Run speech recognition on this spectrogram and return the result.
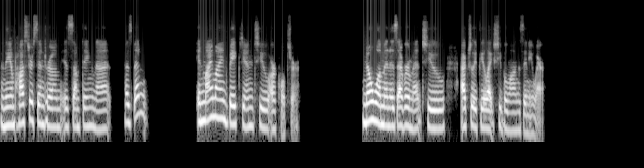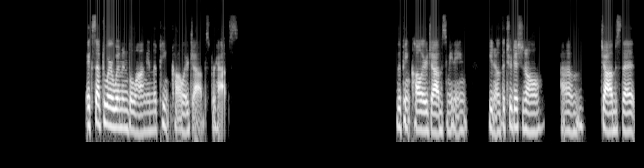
And the imposter syndrome is something that has been, in my mind, baked into our culture. No woman is ever meant to actually feel like she belongs anywhere. Except where women belong in the pink collar jobs, perhaps. The pink collar jobs, meaning, you know, the traditional um, jobs that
